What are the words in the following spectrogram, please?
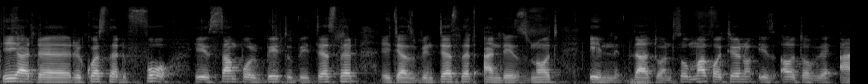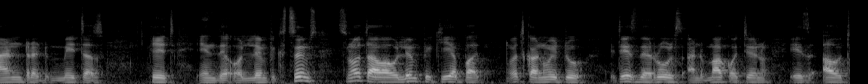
He had uh, requested for his sample B to be tested. It has been tested and is not in that one. So Marco Tiono is out of the 100 meters hit in the Olympics. Seems it's not our Olympic year, but what can we do? It is the rules, and Marco Teno is out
